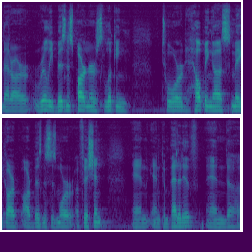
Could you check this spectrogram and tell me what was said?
that are really business partners looking toward helping us make our, our businesses more efficient and, and competitive. And, uh,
